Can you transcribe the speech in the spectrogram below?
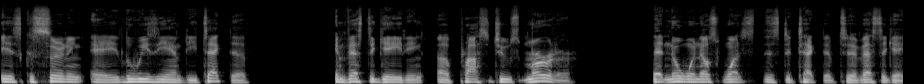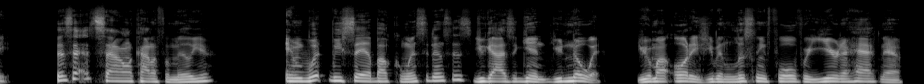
is concerning a Louisiana detective investigating a prostitute's murder that no one else wants this detective to investigate. Does that sound kind of familiar? And what we say about coincidences, you guys, again, you know it. You're my audience. You've been listening for over a year and a half now.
